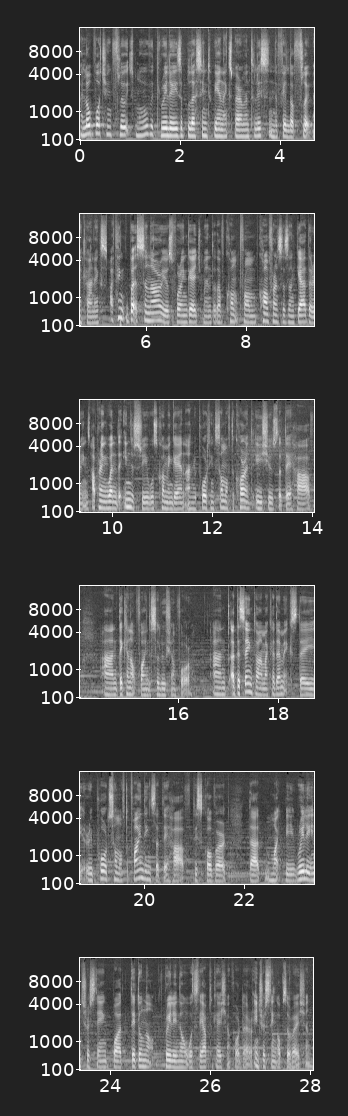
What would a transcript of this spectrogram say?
I love watching fluids move. It really is a blessing to be an experimentalist in the field of fluid mechanics. I think the best scenarios for engagement that have come from conferences and gatherings happening when the industry was coming in and reporting some of the current issues that they have and they cannot find a solution for. And at the same time, academics, they report some of the findings that they have discovered that might be really interesting, but they do not really know what's the application for their interesting observation.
